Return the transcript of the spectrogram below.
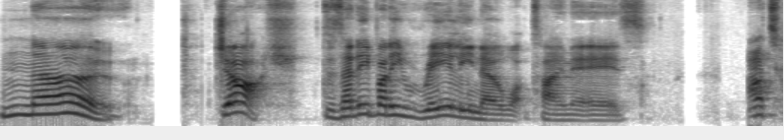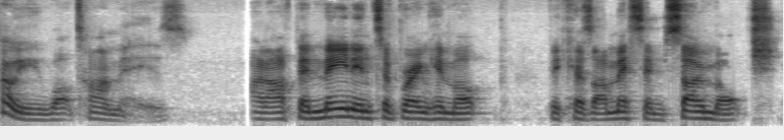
No. Josh, does anybody really know what time it is? I'll tell you what time it is. And I've been meaning to bring him up because I miss him so much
